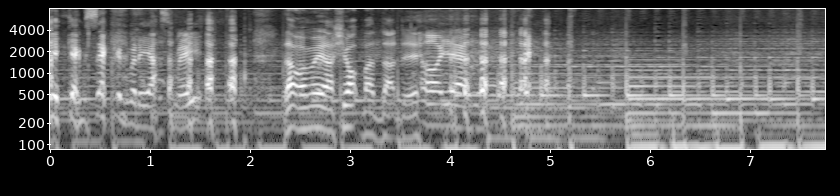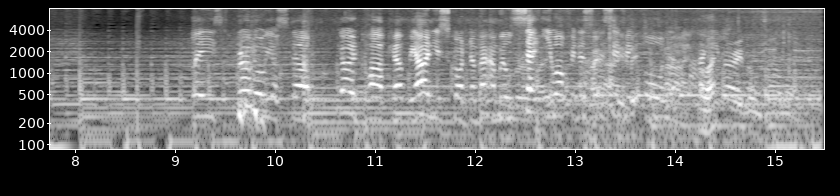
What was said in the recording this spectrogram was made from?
He came second when he asked me. That was me, I shot bad that day. Oh yeah. Please grab all your stuff, go and park up behind your squad number, and we'll set you off in a specific order. Thank you very much.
